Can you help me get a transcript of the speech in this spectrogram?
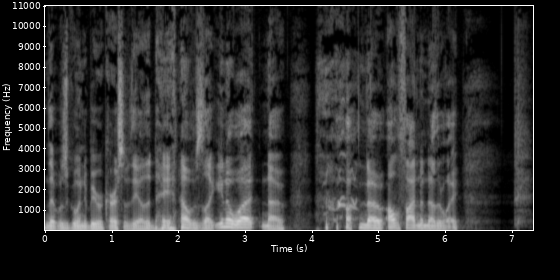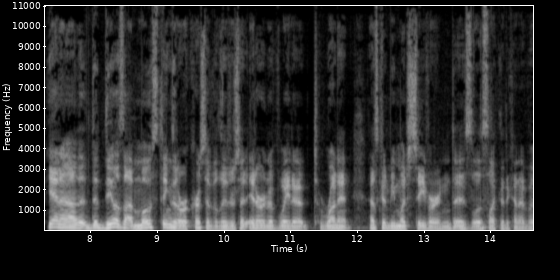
that was going to be recursive the other day, and I was like, you know what? No, no, I'll find another way. Yeah, no, the, the deal is that most things that are recursive, there's an iterative way to, to run it. That's going to be much safer and is less likely to kind of uh,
